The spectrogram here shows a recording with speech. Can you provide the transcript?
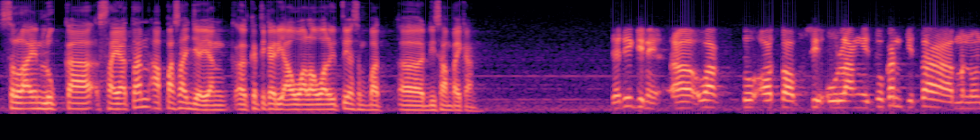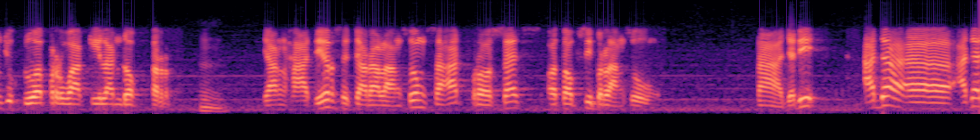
selain luka sayatan apa saja yang ketika di awal awal itu yang sempat disampaikan? Jadi gini waktu otopsi ulang itu kan kita menunjuk dua perwakilan dokter yang hadir secara langsung saat proses otopsi berlangsung. Nah jadi ada ada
